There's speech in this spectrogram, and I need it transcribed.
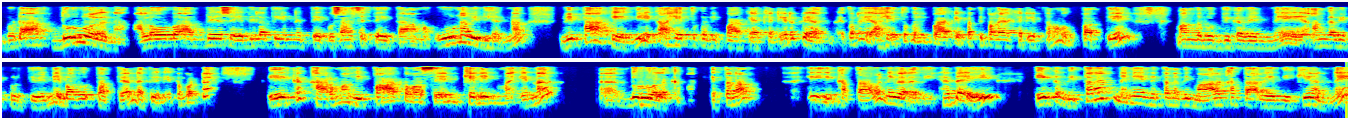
ගොඩාක් දුර්වල නම් අලෝභ අද්වේෂ එදිලා තියෙනෙත් ඒ කුසල්සිතේ ඊටාම ඌණ විදිහට නම් විපාකයේදී ඒක හේතුක විපාකයක් හැටියට ක්‍රියාත්මක. එතකොට ඒ හේතුක විපාකයේ ප්‍රතිඵලයක් හැටියට තමයි උත්පත්තියෙන් මන්ද බුද්ධික වෙන්නේ, අංග විකෘති වෙන්නේ, බඳු තත්ත්වයක් නැති වෙන්නේ. එතකොට ඒක කර්ම විපාක වශයෙන් කෙලින්ම එන දුර්වලකමක්. එතන ඒ කතාව නිවැරදි. හැබැයි ඒක විතරක් නෙමෙයි මෙතනදී මාර කතාවේදී කියන්නේ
